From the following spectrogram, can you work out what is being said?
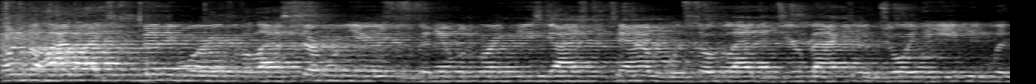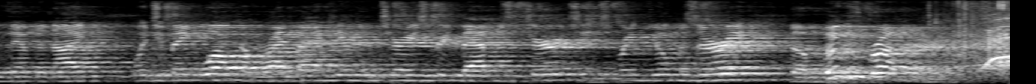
One of the highlights of February for the last several years has been able to bring these guys to town, and we're so glad that you're back to enjoy the evening with them tonight. Would you make welcome right back here to Cherry Street Baptist Church in Springfield, Missouri, the Booth Brothers.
